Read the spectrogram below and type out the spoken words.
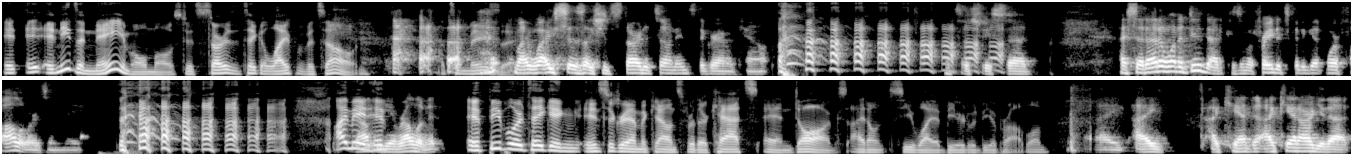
it, it, it needs a name almost. It started to take a life of its own. That's amazing. My wife says I should start its own Instagram account. That's what she said. I said, I don't want to do that because I'm afraid it's going to get more followers than me. I mean, if, irrelevant. if people are taking Instagram accounts for their cats and dogs, I don't see why a beard would be a problem. I, I, I can't, I can't argue that.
